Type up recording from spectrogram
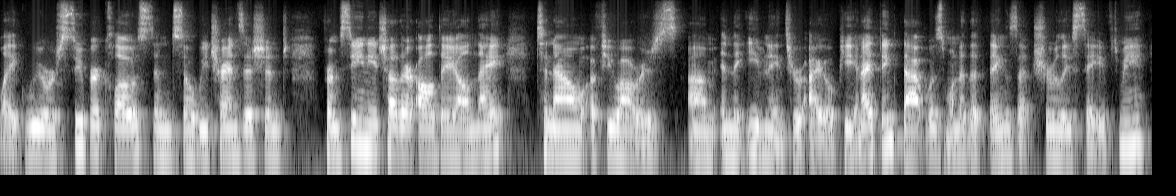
like we were super close, and so we transitioned from seeing each other all day, all night to now a few hours um, in the evening through IOP. And I think that was one of the things that truly saved me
